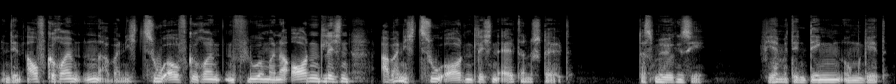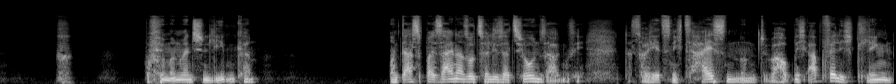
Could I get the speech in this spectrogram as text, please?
in den aufgeräumten, aber nicht zu aufgeräumten Flur meiner ordentlichen, aber nicht zu ordentlichen Eltern stellt. Das mögen sie, wie er mit den Dingen umgeht wofür man Menschen lieben kann. Und das bei seiner Sozialisation, sagen sie. Das soll jetzt nichts heißen und überhaupt nicht abfällig klingen,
